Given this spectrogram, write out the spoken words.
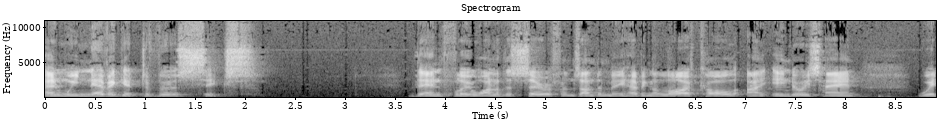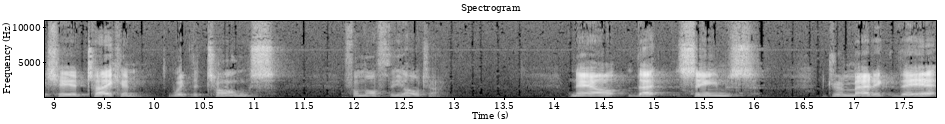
and we never get to verse 6. Then flew one of the seraphims unto me, having a live coal uh, into his hand, which he had taken with the tongs from off the altar. Now, that seems dramatic there,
